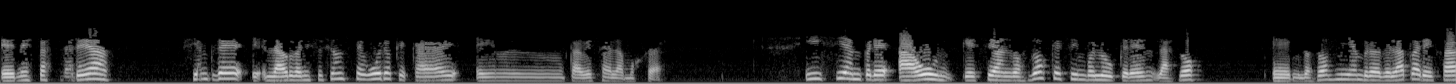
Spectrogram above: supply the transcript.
en estas tareas, siempre eh, la organización seguro que cae en cabeza de la mujer. Y siempre, aún que sean los dos que se involucren, las dos, eh, los dos miembros de la pareja,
